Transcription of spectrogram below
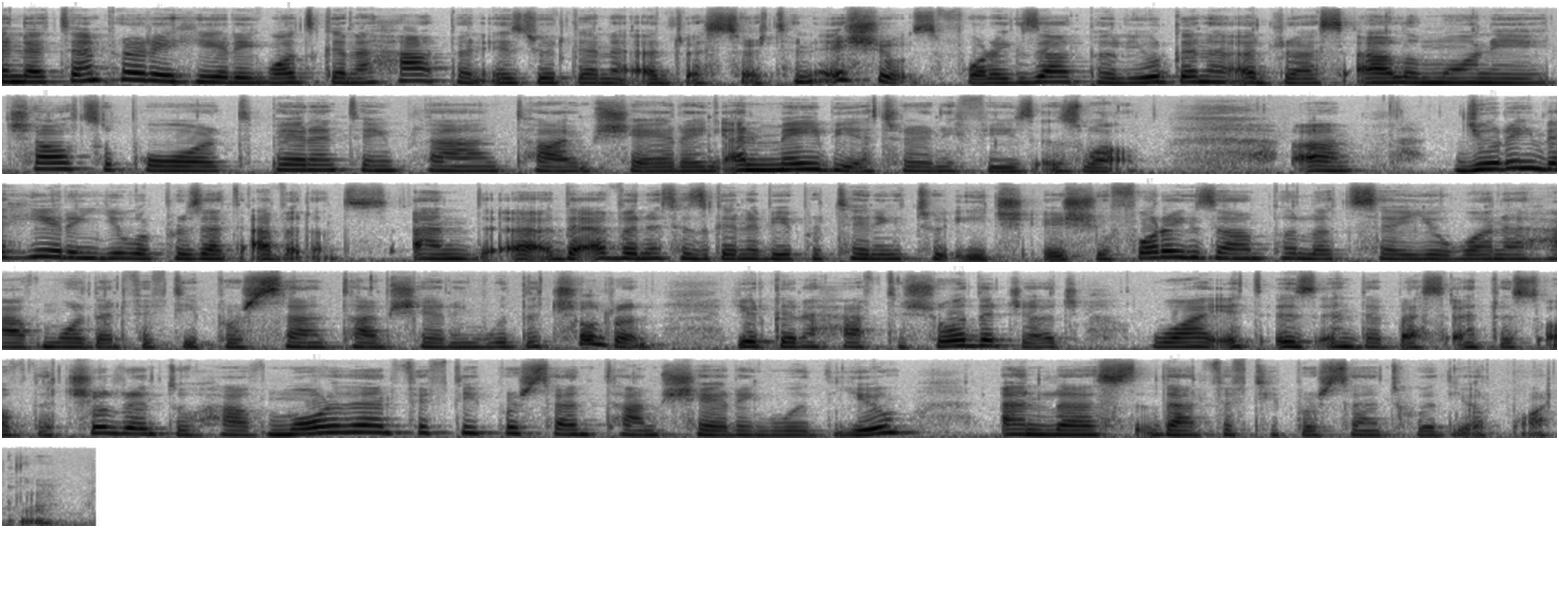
In a temporary hearing, what's going to happen is you're going to address certain issues. For example, you're going to address alimony, child support, parenting plan, time sharing, and maybe attorney fees as well. Um, during the hearing, you will present evidence, and uh, the evidence is going to be pertaining to each issue. For example, let's say you want to have more than 50% time sharing with the children. You're going to have to show the judge why it is in the best interest of the children to have more than 50% time sharing with you and less than 50% with your partner.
